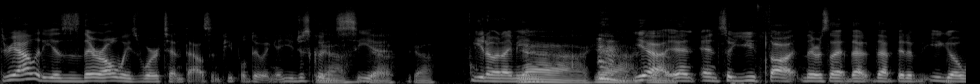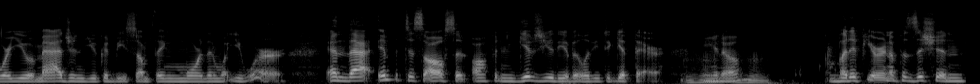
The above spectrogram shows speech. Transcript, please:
the reality is, is there always were 10,000 people doing it. You just couldn't yeah, see yeah, it. Yeah. You know what i mean? Yeah, yeah, yeah, and and so you thought there was that that that bit of ego where you imagined you could be something more than what you were. And that impetus also often gives you the ability to get there mm-hmm, you know? Mm-hmm. but if you're in a position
